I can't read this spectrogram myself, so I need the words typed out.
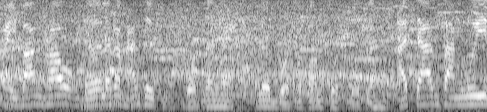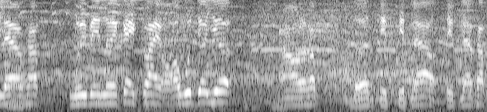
ไม่บังเขาเดินแล้วครับหานศึกบทแล้วนะฮะเริ่มบทมาความสดบทแล้วฮะอาจารย์สั่งลุยแล้วครับ ลุยไปเลยใกล้ๆออกอาวุธเยอะๆเอาแล้วครับ เดินติดติดแล้วติดแล้วครับ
